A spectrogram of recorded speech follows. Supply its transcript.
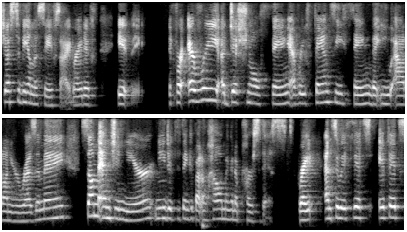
just to be on the safe side, right? If it, if for every additional thing, every fancy thing that you add on your resume, some engineer needed to think about, oh, how am I going to parse this, right? And so if it's if it's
